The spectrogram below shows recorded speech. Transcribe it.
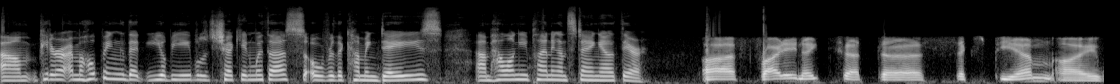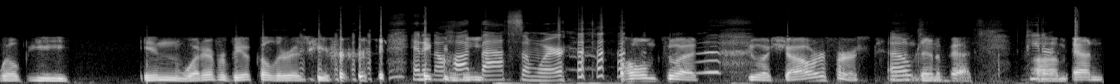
Um, Peter, I'm hoping that you'll be able to check in with us over the coming days. Um, how long are you planning on staying out there? Uh, Friday night at uh, 6 p.m. I will be in whatever vehicle there is here, and in a hot bath somewhere. home to a to a shower first, okay. and then a bed. Peter, um, and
